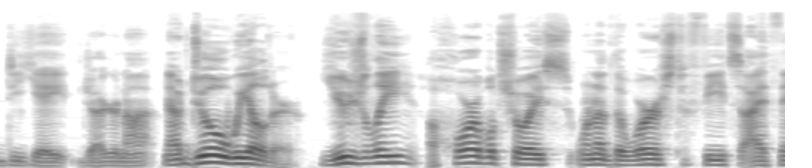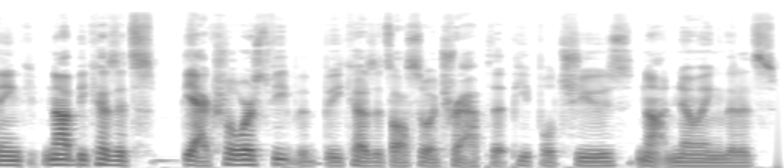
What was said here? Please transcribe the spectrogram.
D8 juggernaut. Now, Dual Wielder. Usually a horrible choice, one of the worst feats, I think, not because it's the actual worst feat, but because it's also a trap that people choose, not knowing that it's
